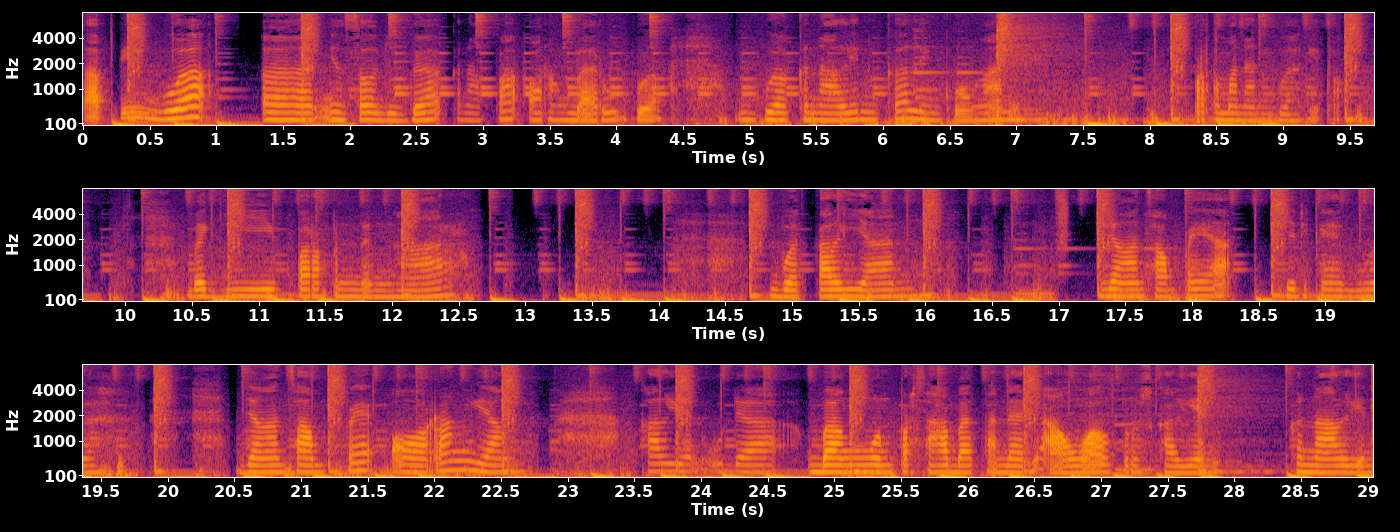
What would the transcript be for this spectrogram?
Tapi gue uh, nyesel juga kenapa orang baru gue gue kenalin ke lingkungan pertemanan gue gitu bagi para pendengar buat kalian jangan sampai ya jadi kayak gue jangan sampai orang yang kalian udah bangun persahabatan dari awal terus kalian kenalin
